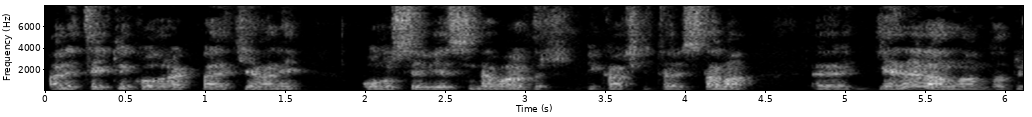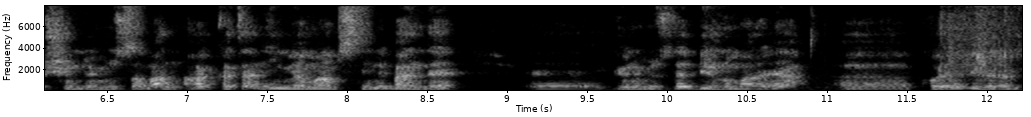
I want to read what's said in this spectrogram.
Hani teknik olarak belki hani onun seviyesinde vardır birkaç gitarist ama e, genel anlamda düşündüğümüz zaman hakikaten Ingve Malmsteen'i ben de e, günümüzde bir numaraya e, koyabilirim.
